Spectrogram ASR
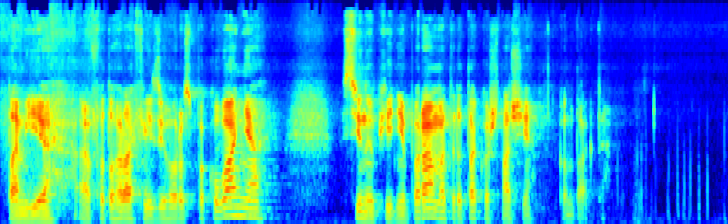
Там є е, фотографії з його розпакування, всі необхідні параметри, також наші контакти.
